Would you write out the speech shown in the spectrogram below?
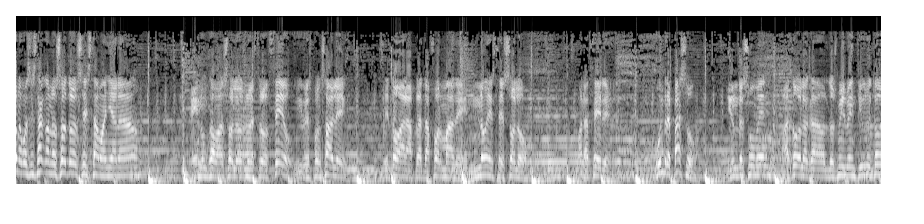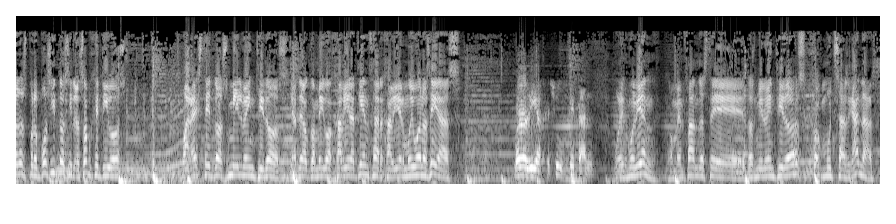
Bueno, pues está con nosotros esta mañana en Nunca Más Solos nuestro CEO y responsable de toda la plataforma de No Estés Solo para hacer un repaso y un resumen a todo lo que ha el 2021 y todos los propósitos y los objetivos para este 2022. Ya tengo conmigo a Javier Atienzar. Javier, muy buenos días. Buenos días, Jesús. ¿Qué tal? Pues muy bien, comenzando este 2022 con muchas ganas.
